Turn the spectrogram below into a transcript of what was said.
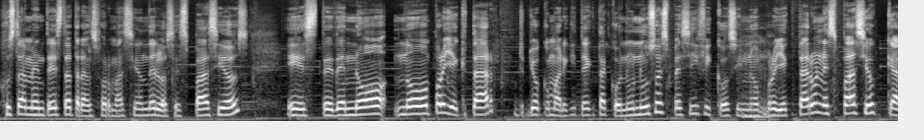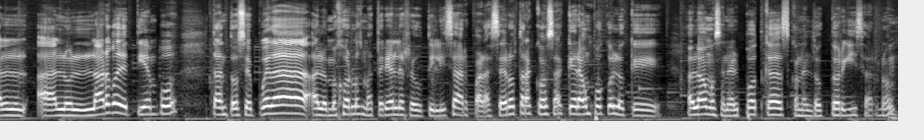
justamente esta transformación de los espacios, este, de no, no proyectar, yo como arquitecta, con un uso específico, sino proyectar un espacio que al- a lo largo de tiempo tanto se pueda a lo mejor los materiales reutilizar para hacer otra cosa, que era un poco lo que hablábamos en el podcast con el doctor Guizar, ¿no?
